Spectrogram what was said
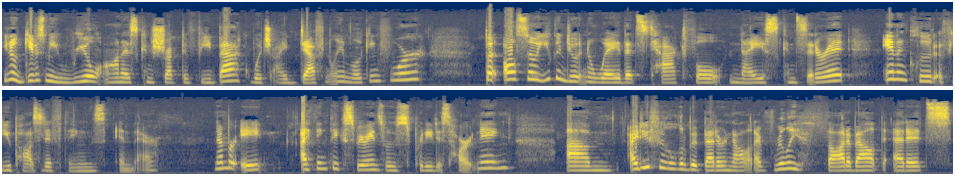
you know, gives me real, honest, constructive feedback, which I definitely am looking for. But also, you can do it in a way that's tactful, nice, considerate, and include a few positive things in there. Number eight, I think the experience was pretty disheartening. Um, I do feel a little bit better now that I've really thought about the edits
